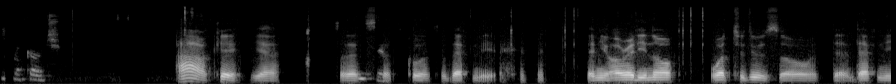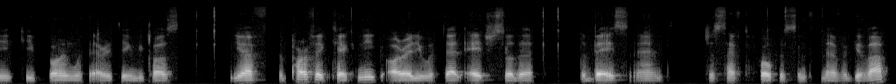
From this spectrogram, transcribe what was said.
He's my coach. Ah, okay, yeah. So that's that's cool. So definitely, then you already know what to do. So de- definitely keep going with everything because you have the perfect technique already with that age, so the the base, and just have to focus and never give up.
